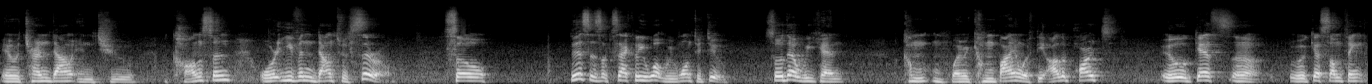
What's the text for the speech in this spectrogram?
it will turn down into a constant or even down to zero. So this is exactly what we want to do so that we can, when we combine with the other parts, it will get, uh, will get something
